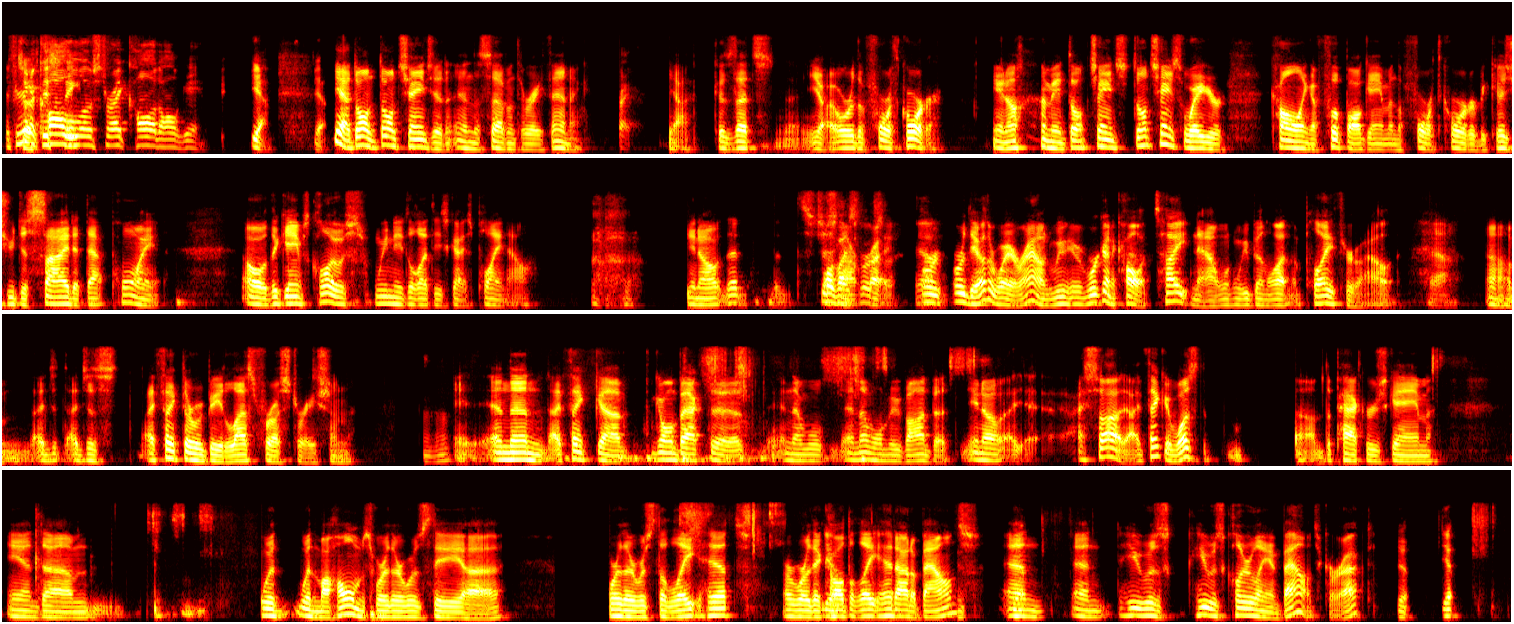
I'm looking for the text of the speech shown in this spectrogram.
If you're so going to call a low strike, call it all game. Yeah. Yeah. Yeah. Don't don't change it in the seventh or eighth inning. Right. Yeah, because that's yeah, or the fourth quarter. You know, I mean, don't change don't change the way you're calling a football game in the fourth quarter because you decide at that point oh, the game's close. We need to let these guys play now. you know that that's just not versa. right. Yeah. Or or the other way around. We we're going to call it tight now when we've been letting them play throughout. Yeah. Um. I, I just I think there would be less frustration. Mm-hmm. And then I think uh, going back to and then we'll and then we'll move on. But you know, I, I saw. I think it was the um, the Packers game, and um, with with Mahomes, where there was the uh, where there was the late hit, or where they Yeah. called the late hit out of bounds, Yeah. and and he was he was clearly in bounds, correct? Yep. Yep.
